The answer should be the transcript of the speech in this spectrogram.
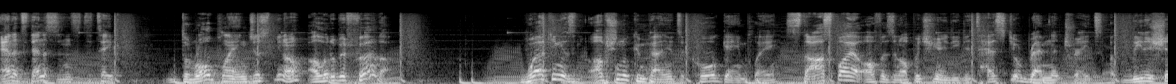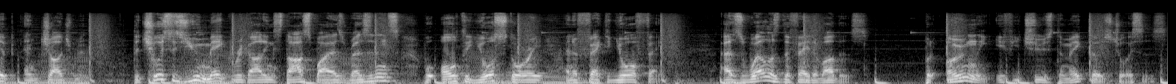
and its denizens to take the role-playing just, you know, a little bit further. Working as an optional companion to core gameplay, Starspire offers an opportunity to test your remnant traits of leadership and judgment. The choices you make regarding Starspire's residents will alter your story and affect your fate, as well as the fate of others, but only if you choose to make those choices.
